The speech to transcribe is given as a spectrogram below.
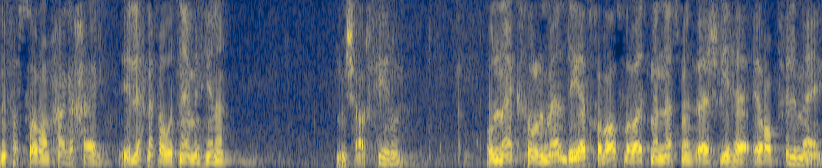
نفسرهم حاجة حاجة. إيه اللي إحنا فوتناه من هنا؟ مش عارفينه. قلنا يكثر المال ديت خلاص لغاية ما الناس ما تبقاش ليها إرب في المال.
